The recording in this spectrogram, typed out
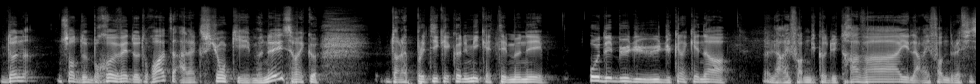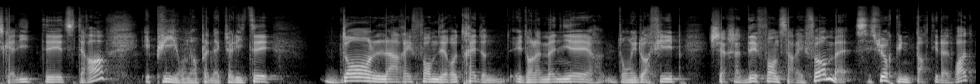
donne une sorte de brevet de droite à l'action qui est menée. C'est vrai que dans la politique économique qui a été menée au début du, quinquennat, la réforme du Code du travail, la réforme de la fiscalité, etc. Et puis, on est en pleine actualité dans la réforme des retraites et dans la manière dont Édouard Philippe cherche à défendre sa réforme, ben, c'est sûr qu'une partie de la droite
